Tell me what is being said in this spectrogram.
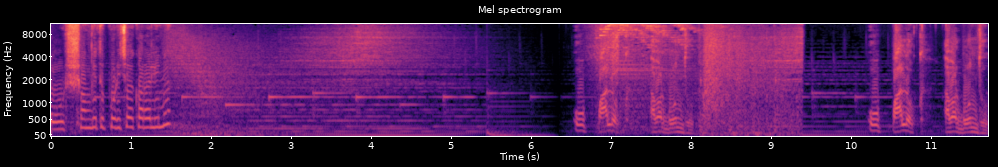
ওর সঙ্গে তো পরিচয় করালি না? ও পালক আমার বন্ধু। ও পালক আমার বন্ধু।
